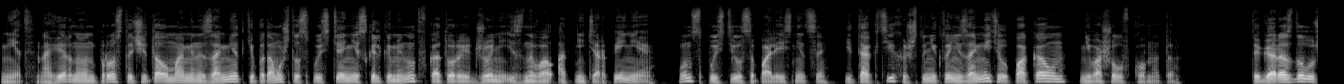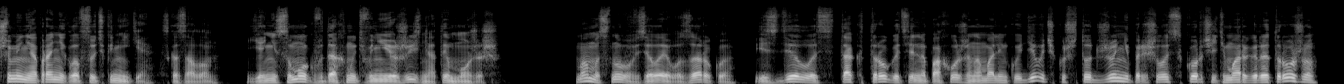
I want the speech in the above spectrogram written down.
Нет, наверное, он просто читал мамины заметки, потому что спустя несколько минут, в которые Джонни изнывал от нетерпения, он спустился по лестнице, и так тихо, что никто не заметил, пока он не вошел в комнату. «Ты гораздо лучше меня проникла в суть книги», — сказал он. «Я не смог вдохнуть в нее жизнь, а ты можешь». Мама снова взяла его за руку и сделалась так трогательно похожа на маленькую девочку, что Джонни пришлось скорчить Маргарет рожу,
